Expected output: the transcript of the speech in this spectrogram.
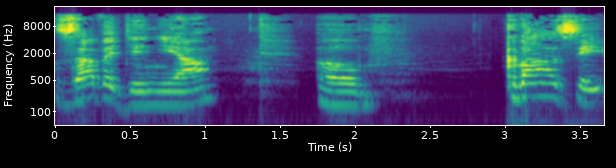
zavedenia kvázi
